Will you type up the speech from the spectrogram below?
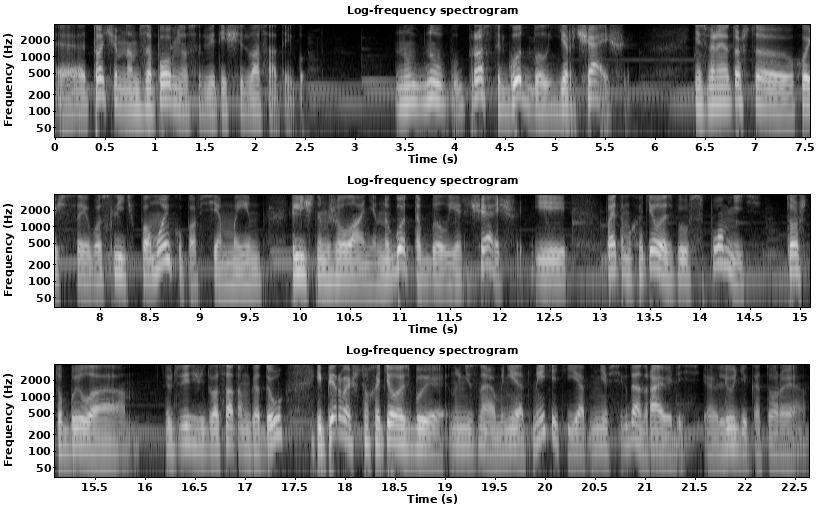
э, то, чем нам запомнился 2020 год. Ну, ну, просто год был ярчайший. Несмотря на то, что хочется его слить в помойку по всем моим личным желаниям, но год-то был ярчайший. И поэтому хотелось бы вспомнить то, что было в 2020 году. И первое, что хотелось бы, ну не знаю, мне отметить, я, мне всегда нравились э, люди, которые,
